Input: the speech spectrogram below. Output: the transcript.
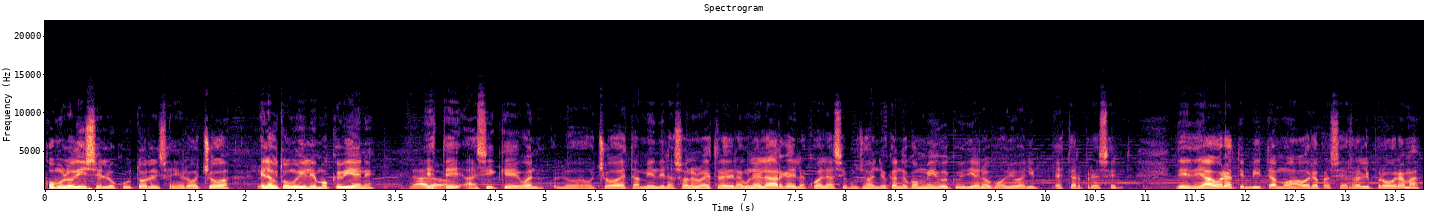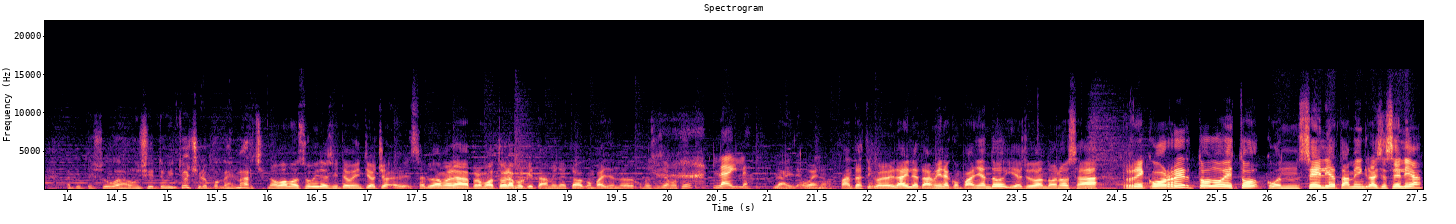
como lo dice el locutor, el señor Ochoa, el automovilismo que viene. Claro. Este, así que, bueno, lo- Ochoa es también de la zona nuestra, de Laguna Larga, de la cual hace muchos años que ando conmigo y que hoy día no podía venir a estar presente. Desde ahora te invitamos ahora para cerrar el programa a que te subas a un 128 y lo pongas en marcha. Nos vamos a subir al 128. Eh, saludamos a la promotora porque también ha estado acompañando. ¿Cómo se llama usted? Laila. Laila, bueno, fantástico. Laila también acompañando y ayudándonos a recorrer todo esto con Celia también. Gracias, Celia.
